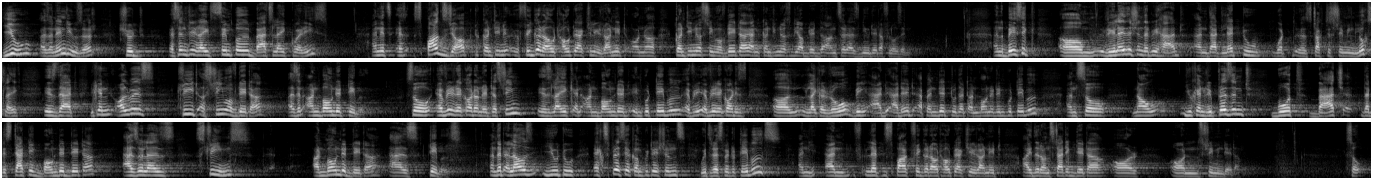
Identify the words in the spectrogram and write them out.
You as an end user should essentially write simple batch-like queries, and it's Spark's job to continue figure out how to actually run it on a continuous stream of data and continuously update the answer as new data flows in. And the basic um, realization that we had, and that led to what uh, structured streaming looks like, is that you can always treat a stream of data as an unbounded table. So every record on data stream is like an unbounded input table. Every, every record is uh, like a row being add, added, appended to that unbounded input table. And so now you can represent both batch, that is static bounded data, as well as streams, unbounded data, as tables. And that allows you to express your computations with respect to tables and, and let Spark figure out how to actually run it either on static data or on streaming data. So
